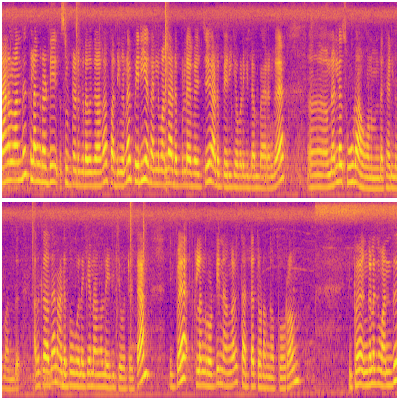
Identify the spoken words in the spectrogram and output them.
நாங்கள் வந்து கிழங்கு ரொட்டி சுட்டு எடுக்கிறதுக்காக பார்த்தீங்கன்னா பெரிய கல் வந்து அடுப்பில் வச்சு அடுப்பு எரிக்க வலிக்கிட்டோம் பாருங்க. அஹ் நல்ல சூடாகணும் இந்த கல் வந்து. அதுக்காக தான் அடுப்பு விலைக்க நாங்கள் எரிச்சு விட்டுட்டோம். இப்போ கிழங்கு ரொட்டி நாங்கள் தட்ட தொடங்க போகிறோம். இப்போ எங்களுக்கு வந்து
